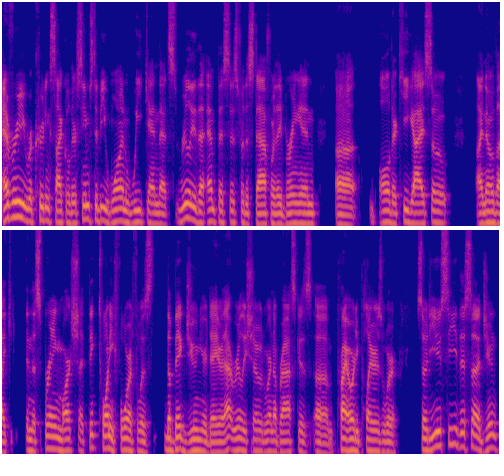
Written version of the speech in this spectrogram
every recruiting cycle there seems to be one weekend that's really the emphasis for the staff where they bring in uh, all their key guys. So I know like in the spring, March, I think 24th was the big junior day, or that really showed where Nebraska's um, priority players were. So do you see this uh, June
